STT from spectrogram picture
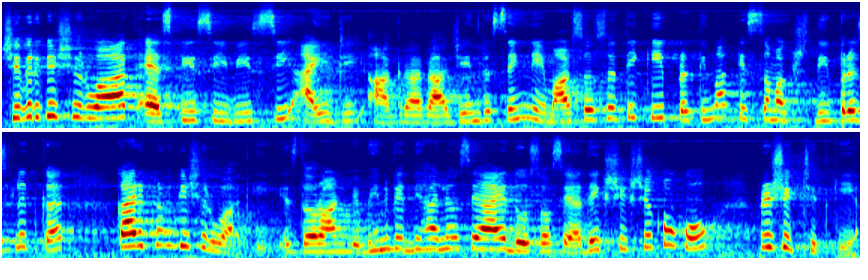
शिविर की शुरुआत SP, CB, CID Agra Rajendra Singh ने माँ सरस्वती की प्रतिमा के समक्ष दीप प्रज्वलित कर कार्यक्रम की शुरुआत की। इस दौरान विभिन्न विद्यालयों से आए 200 से अधिक शिक्षकों को प्रशिक्षित किया।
